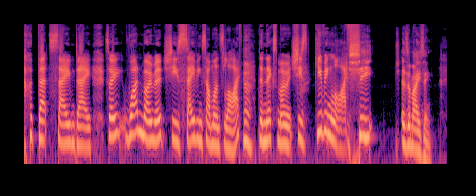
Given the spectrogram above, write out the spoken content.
that same day. So one moment she's saving someone's life, the next moment she's giving life. She is amazing.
